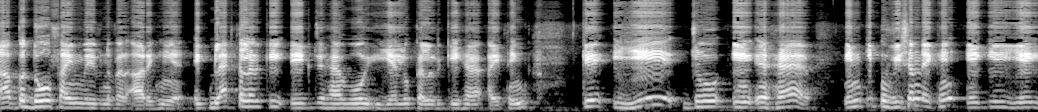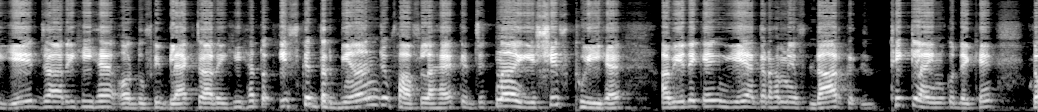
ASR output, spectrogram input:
आपको दो साइन वेव नज़र आ रही हैं। एक ब्लैक कलर की, एक जो है वो येलो कलर की है आई थिंक कि ये जो है, इनकी पोजीशन देखें, एक ये ये ये जा रही है और दूसरी ब्लैक जा रही है। तो इसके दरमियान जो फासला है कि जितना ये शिफ्ट हुई है अब ये देखें, ये अगर हम इस डार्क थिक लाइन को देखें तो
